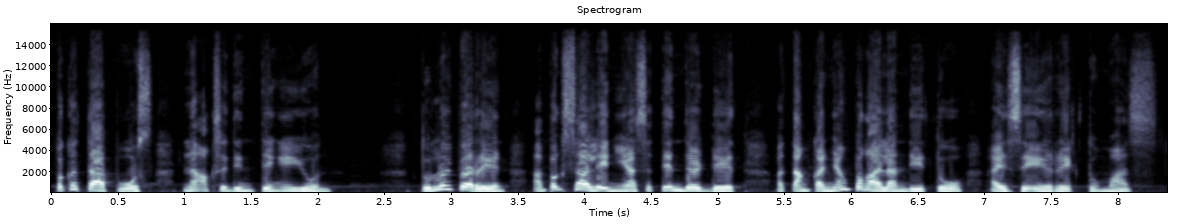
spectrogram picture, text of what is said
pagkatapos ng aksidenteng iyon. Tuloy pa rin ang pagsali niya sa Tinder date at ang kanyang pangalan dito ay si Eric Tomas.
